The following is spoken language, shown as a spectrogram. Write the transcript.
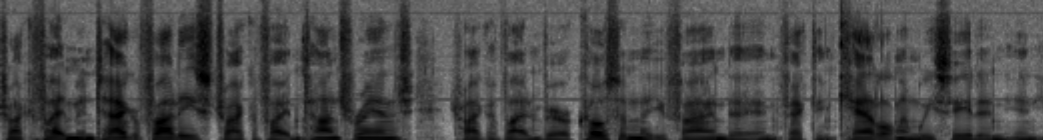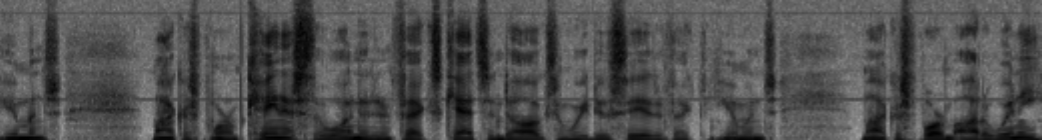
Trichophyton mentagrophytes, Trichophyton tonsurans, Trichophyton verrucosum that you find uh, infecting cattle, and we see it in, in humans. Microsporum canis, the one that infects cats and dogs, and we do see it infecting humans. Microsporum audouinii,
